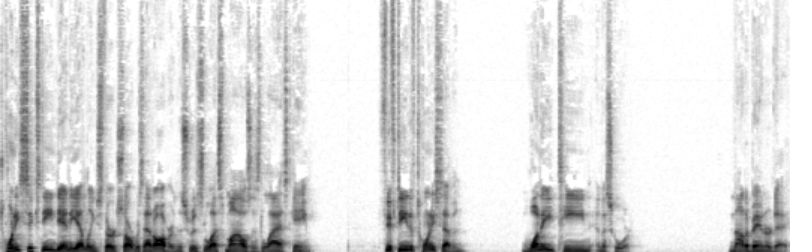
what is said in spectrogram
2016, Danny Etling's third start was at Auburn. This was Les Miles' last game. 15 of 27, 118 and a score. Not a banner day.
